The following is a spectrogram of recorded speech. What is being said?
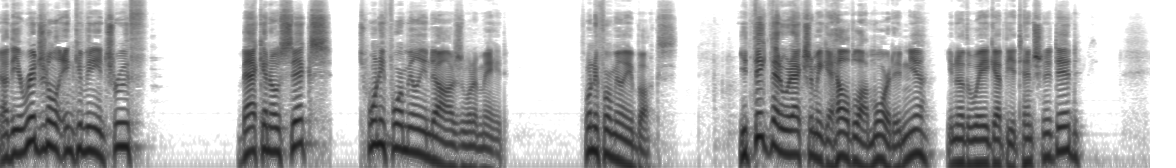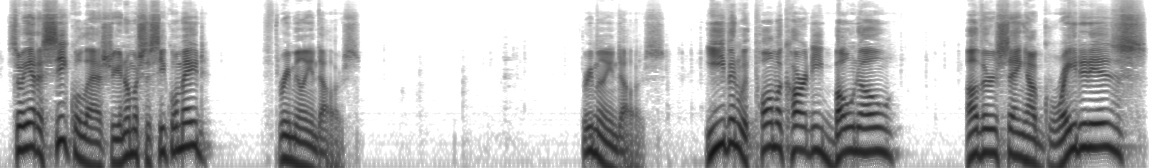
Now the original Inconvenient Truth back in 06, 24 million dollars is what it made. 24 million bucks. You'd think that it would actually make a hell of a lot more, didn't you? You know the way it got the attention it did. So he had a sequel last year. You know how much the sequel made? Three million dollars. Three million dollars. Even with Paul McCartney, Bono, others saying how great it is,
